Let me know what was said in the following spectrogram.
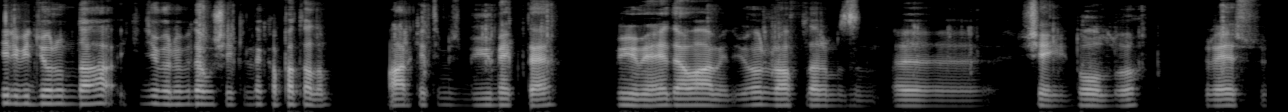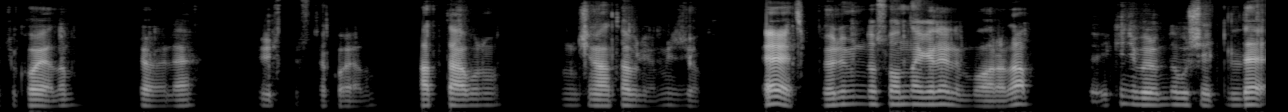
Bir videonun daha ikinci bölümü de bu şekilde kapatalım. Marketimiz büyümekte. Büyümeye devam ediyor. Raflarımızın eee şey doldu. Şuraya sütü koyalım. Şöyle üst üste koyalım. Hatta bunu bunun içine atabiliyor muyuz? Yok. Evet, bölümün de sonuna gelelim bu arada. Eee, ikinci bölüm de bu şekilde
